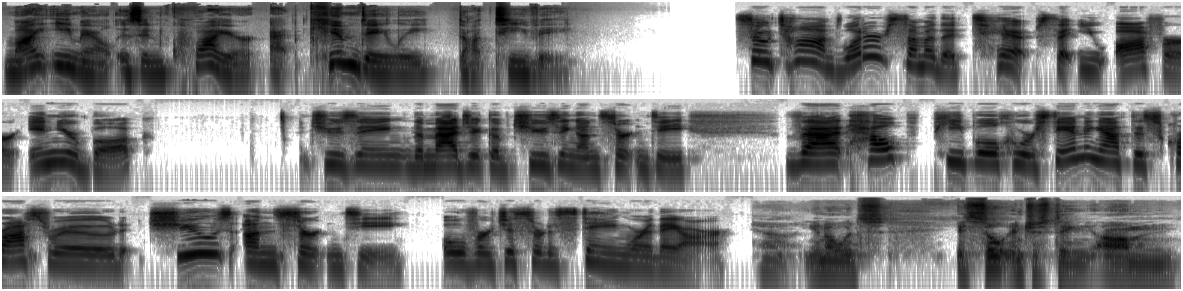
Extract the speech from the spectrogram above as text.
My email is inquire at kimdaly.tv. So, Tom, what are some of the tips that you offer in your book, Choosing the Magic of Choosing Uncertainty, that help people who are standing at this crossroad choose uncertainty over just sort of staying where they are? Yeah, you know, it's it's so interesting. Um,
